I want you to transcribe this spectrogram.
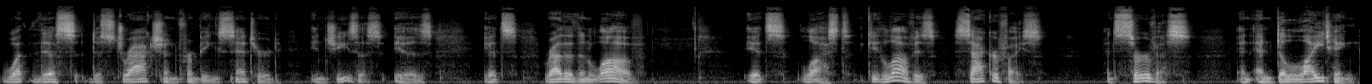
what this distraction from being centered in Jesus is. It's rather than love, it's lust. Love is sacrifice and service and, and delighting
